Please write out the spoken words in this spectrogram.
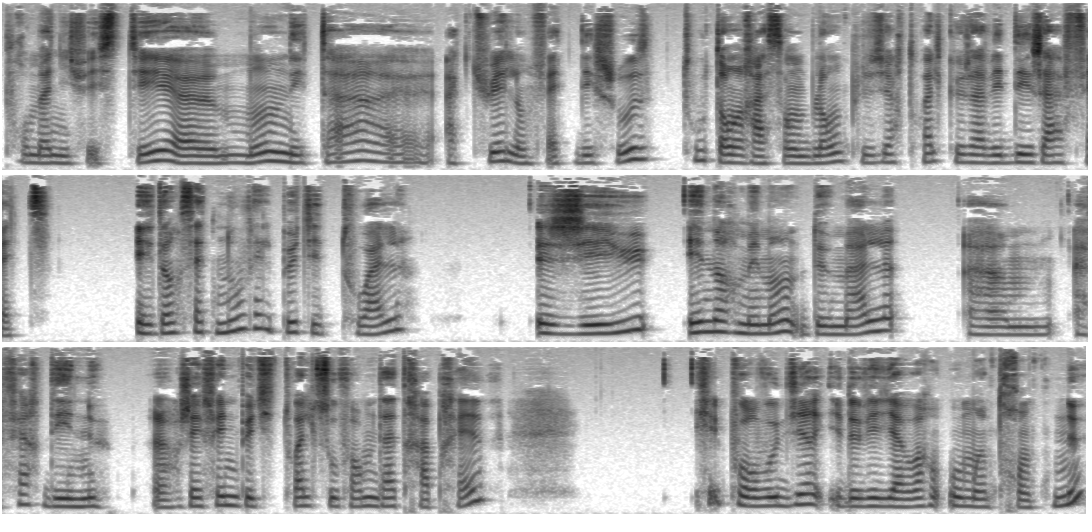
pour manifester euh, mon état euh, actuel en fait des choses, tout en rassemblant plusieurs toiles que j'avais déjà faites. Et dans cette nouvelle petite toile, j'ai eu énormément de mal à, à faire des nœuds. Alors j'ai fait une petite toile sous forme d'attrape-rêve. Et pour vous dire, il devait y avoir au moins 30 nœuds,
